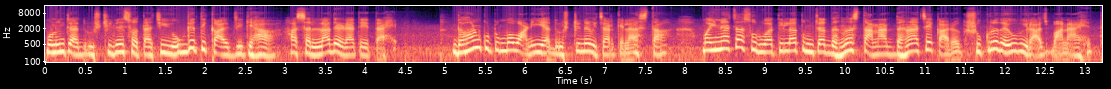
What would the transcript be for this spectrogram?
म्हणून त्या दृष्टीने स्वतःची योग्य ती काळजी घ्या हा सल्ला देण्यात येत आहे. दहन कुटुंब वाणी या दृष्टीने विचार केला असता महिन्याच्या सुरुवातीला तुमच्या धनस्थानात धनाचे कारक शुक्रदेव विराजमान आहेत.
